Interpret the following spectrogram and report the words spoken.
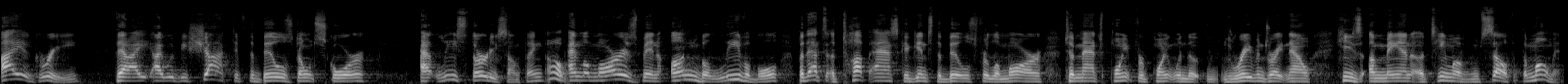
I agree that I, I would be shocked if the Bills don't score at least 30 something. Oh. And Lamar has been unbelievable, but that's a tough ask against the Bills for Lamar to match point for point when the, the Ravens right now, he's a man, a team of himself at the moment.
